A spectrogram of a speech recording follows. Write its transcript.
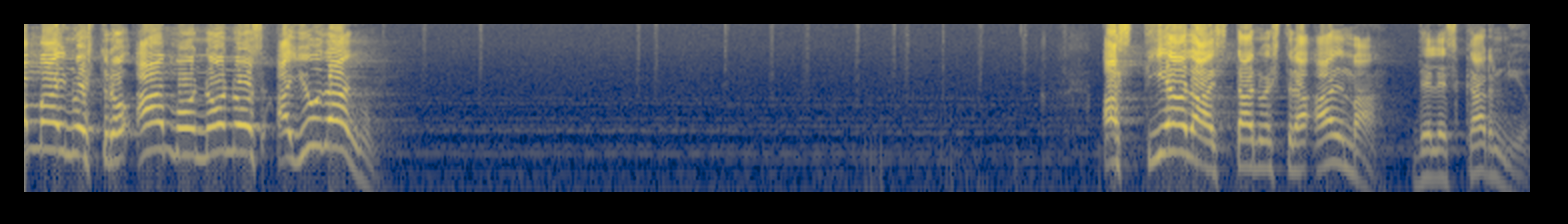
ama y nuestro amo no nos ayudan. Hastiada está nuestra alma del escarnio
